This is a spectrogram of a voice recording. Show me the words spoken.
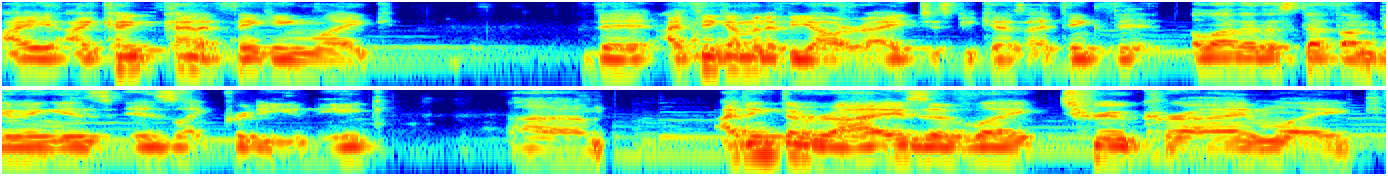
I I keep kind of thinking like that. I think I'm going to be all right, just because I think that a lot of the stuff I'm doing is is like pretty unique. Um, I think the rise of like true crime, like,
